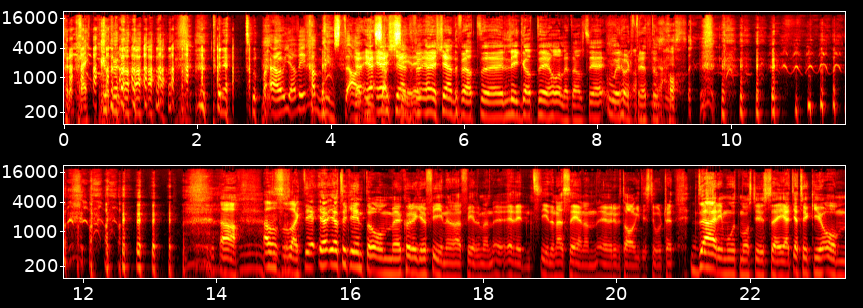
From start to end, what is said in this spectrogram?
pre pretto. Ja, jag vet, kan minst Jag, jag, jag, är känd för, jag är känd för att uh, ligga åt det hållet alltså. Jag är oerhört pretto. Jaha. Ja, alltså som sagt, jag, jag tycker inte om eh, koreografin i den här filmen, eh, eller i den här scenen överhuvudtaget i stort sett. Däremot måste jag ju säga att jag tycker ju om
